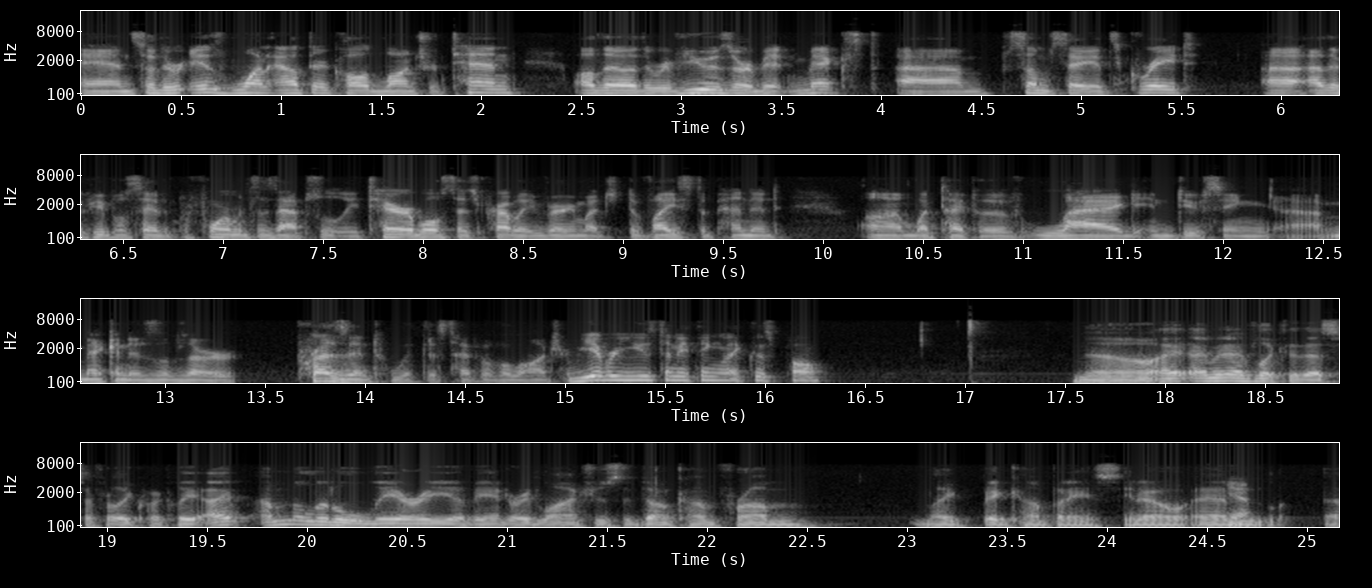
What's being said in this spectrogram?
And so there is one out there called Launcher 10, although the reviews are a bit mixed. Um, some say it's great. Uh, other people say the performance is absolutely terrible, so it's probably very much device dependent on what type of lag inducing uh, mechanisms are present with this type of a launcher. Have you ever used anything like this, Paul? No, I, I mean I've looked at that stuff really quickly. I, am a little leery of Android launchers that don't come from like big companies, you know, and yeah.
